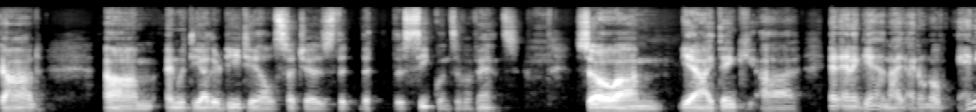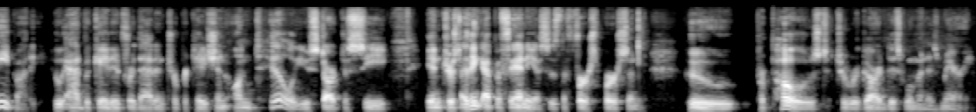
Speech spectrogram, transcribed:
God, um, and with the other details such as the, the, the sequence of events. So um, yeah, I think, uh, and, and again, I, I, don't know of anybody who advocated for that interpretation until you start to see interest. I think Epiphanius is the first person who proposed to regard this woman as Mary.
